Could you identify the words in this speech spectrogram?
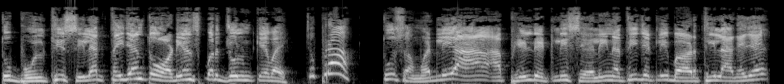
તું ભૂલથી સિલેક્ટ થઈ જાય ને તો ઓડિયન્સ પર જુલ્મ કહેવાય. ચૂપ રહો. તું સમજ લી આ આ ફિલ્ડ એટલી સહેલી નથી જેટલી બહારથી લાગે છે.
